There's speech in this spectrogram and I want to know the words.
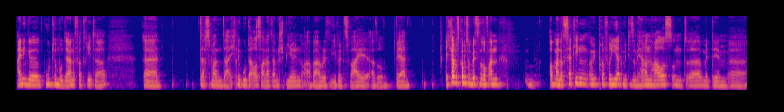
einige gute moderne Vertreter, äh, dass man da echt eine gute Auswahl hat an Spielen. Aber Resident Evil 2, also wer. Ich glaube, es kommt so ein bisschen drauf an, ob man das Setting irgendwie präferiert mit diesem Herrenhaus und äh, mit dem äh,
